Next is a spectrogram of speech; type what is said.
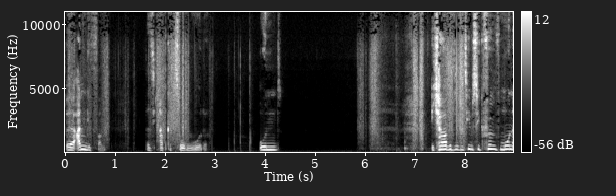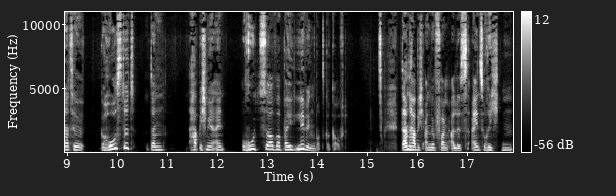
äh, angefangen, dass ich abgezogen wurde. Und ich habe diesen Teamspeak fünf Monate gehostet. Dann habe ich mir einen Root-Server bei Livingbots gekauft. Dann habe ich angefangen, alles einzurichten.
